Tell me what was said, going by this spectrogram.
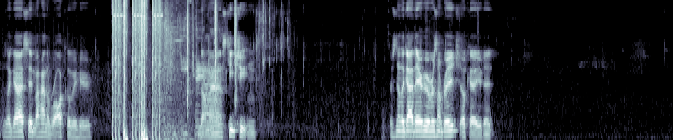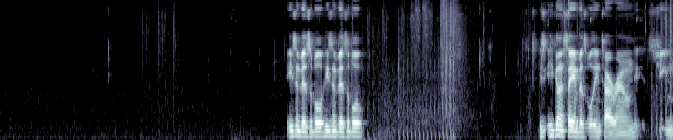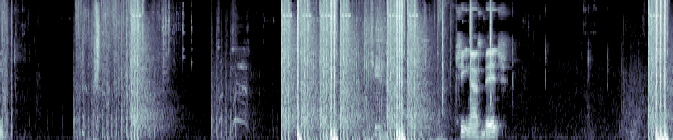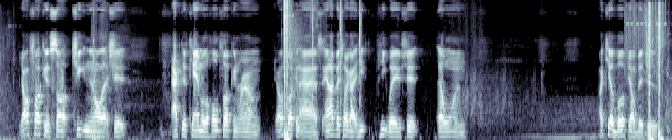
There's a guy sitting behind the rock over here. Dumbass. Keep cheating. There's another guy there, whoever's on bridge. Okay, you're dead. He's invisible. He's invisible. He's, he's gonna stay invisible the entire round. He's cheating. Cheating ass bitch. Y'all fucking suck. Cheating and all that shit. Active camo the whole fucking round. Y'all fucking ass. And I bet y'all got heat, heat wave shit. L1. I killed both y'all bitches.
